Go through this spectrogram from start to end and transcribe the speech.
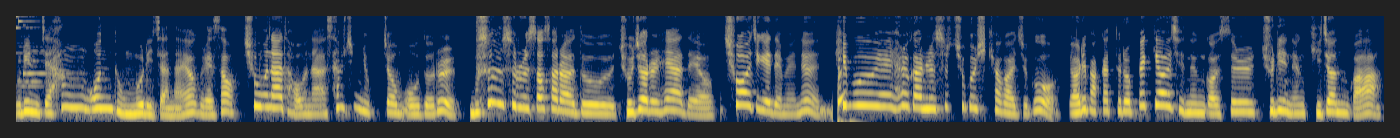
우리는 이제 항온 동물이잖아요. 그래서 추우나 더우나 36.5도를 무슨 수를 써서라도 조절을 해야 돼요. 추워지게 되면은 피부의 혈관을 수축을 시켜가지고 열이 바깥으로 뺏겨지는 것을 줄이는 기전과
